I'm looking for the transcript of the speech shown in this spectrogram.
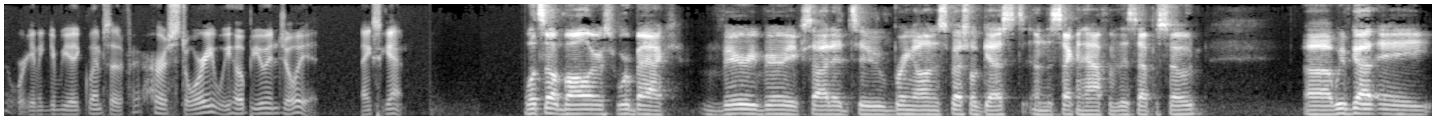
We're going to give you a glimpse of her story. We hope you enjoy it. Thanks again. What's up, ballers? We're back. Very, very excited to bring on a special guest in the second half of this episode. Uh, we've got a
